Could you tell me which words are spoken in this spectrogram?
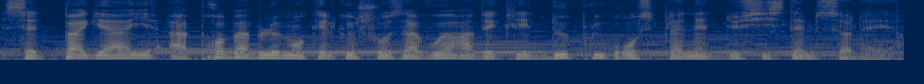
cette pagaille a probablement quelque chose à voir avec les deux plus grosses planètes du système solaire.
